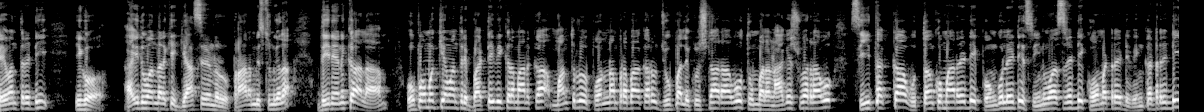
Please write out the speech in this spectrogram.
రేవంత్ రెడ్డి ఇగో ఐదు వందలకి గ్యాస్ సిలిండర్ ప్రారంభిస్తుంది కదా. దీని వెనకాల ఉప ముఖ్యమంత్రి బట్టి విక్రమార్క మంత్రులు పొన్నం ప్రభాకర్ జూపల్లి కృష్ణారావు తుమ్మల నాగేశ్వరరావు సీతక్క ఉత్తమ్ కుమార్ రెడ్డి పొంగులేటి శ్రీనివాసరెడ్డి కోమటిరెడ్డి వెంకటరెడ్డి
